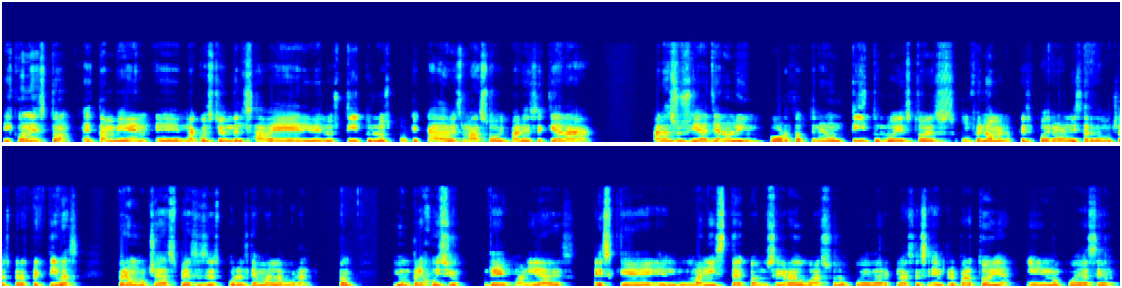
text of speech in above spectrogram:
Y con esto eh, también eh, en la cuestión del saber y de los títulos, porque cada vez más hoy parece que a la, a la sociedad ya no le importa obtener un título y esto es un fenómeno que se podría analizar de muchas perspectivas, pero muchas veces es por el tema laboral. Y un prejuicio de humanidades es que el humanista cuando se gradúa solo puede dar clases en preparatoria y no puede hacer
